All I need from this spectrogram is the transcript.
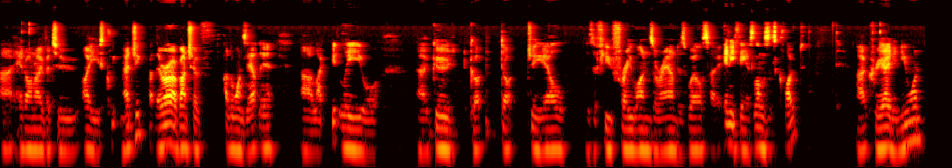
uh, head on over to I use ClickMagick, but there are a bunch of other ones out there uh, like Bitly or uh, Goo.gl. There's a few free ones around as well. So anything as long as it's cloaked, uh, create a new one.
